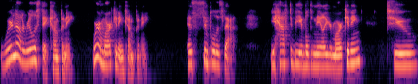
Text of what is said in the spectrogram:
we're not a real estate company. We're a marketing company. As simple as that. You have to be able to nail your marketing to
